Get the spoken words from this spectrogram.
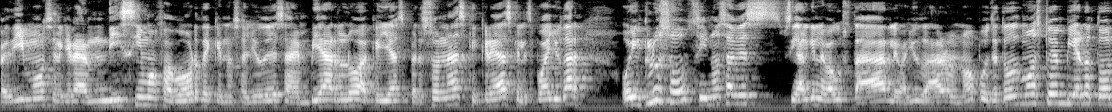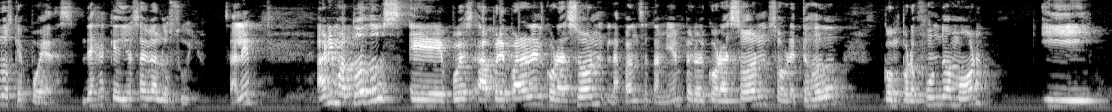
pedimos el grandísimo favor de que nos ayudes a enviarlo a aquellas personas que creas que les pueda ayudar. O incluso, si no sabes si a alguien le va a gustar, le va a ayudar o no, pues de todos modos tú envíalo todos los que puedas. Deja que Dios haga lo suyo, ¿sale? Ánimo a todos, eh, pues a preparar el corazón, la panza también, pero el corazón sobre todo con profundo amor y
